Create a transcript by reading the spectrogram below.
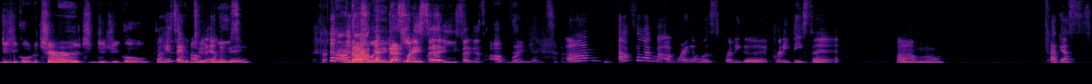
did you go to church? Did you go? Well, he's taking over the interview. Nah, nah, That's, what, mean- that's what he said. He said his upbringing. Um, I feel like my upbringing was pretty good, pretty decent. Um, I guess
